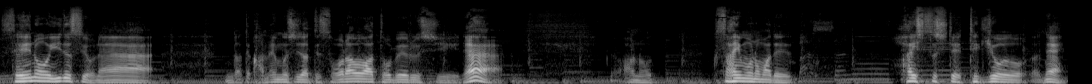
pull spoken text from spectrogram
性能いいですよね。だってカメムシだって空は飛べるしね。あの臭いものまで排出して敵をね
